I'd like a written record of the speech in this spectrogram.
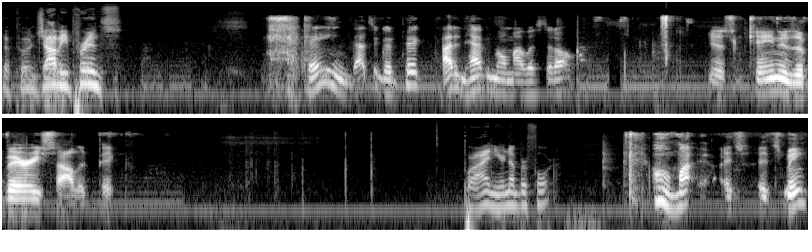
The Punjabi Prince. Kane, that's a good pick. I didn't have him on my list at all. yes, Kane is a very solid pick. Brian, you're number four. Oh my! It's it's me.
